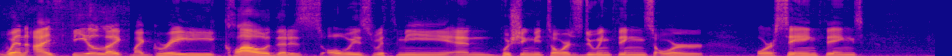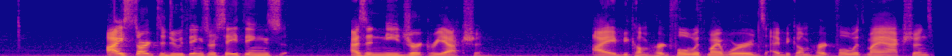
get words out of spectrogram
when I feel like my gray cloud that is always with me and pushing me towards doing things or or saying things, I start to do things or say things as a knee jerk reaction. I become hurtful with my words, I become hurtful with my actions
